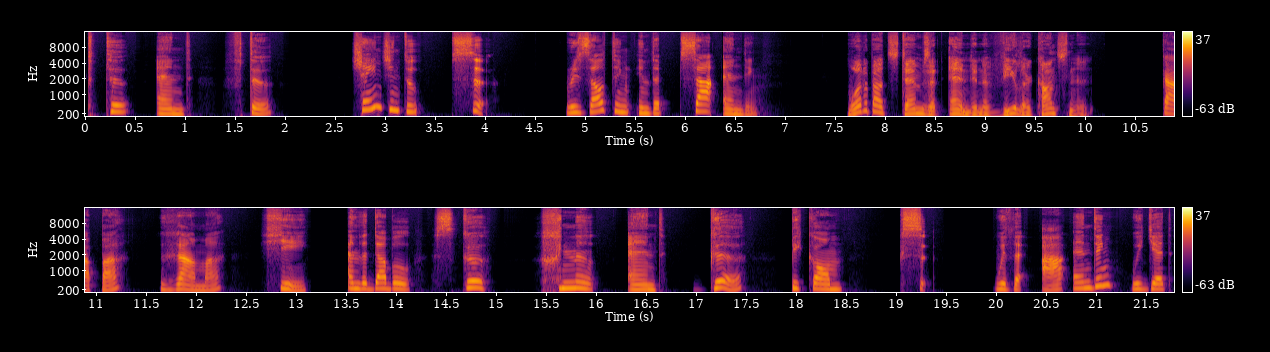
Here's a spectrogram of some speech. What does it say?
pt, and ft change into s, resulting in the psa ending. what about stems that end in a velar consonant? kappa, gamma, chi, and the double sk, hn, and g become ks. With the a ending, we get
